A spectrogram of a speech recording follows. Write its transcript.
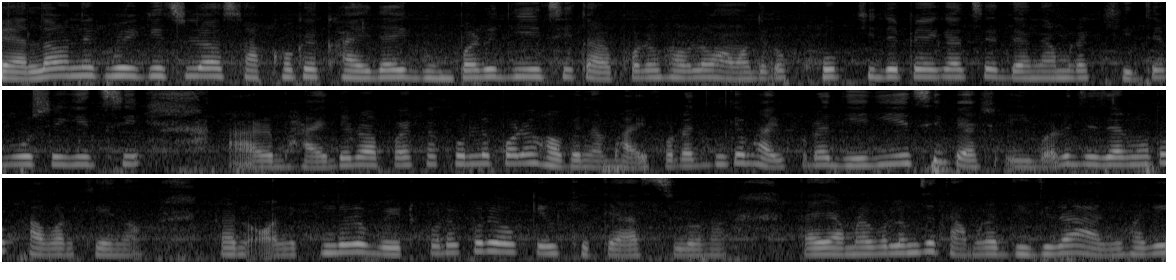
বেলা অনেক হয়ে গেছিল, আর সাক্ষ্যকে খাই দাই ঘুম পাড়িয়ে দিয়েছি। তারপরে ভাবলাম আমাদেরও খুব খিদে পেয়ে গেছে দেন আমরা খিদে বসে গেছি। আর ভাইদের অপেক্ষা করলে পরে হবে না, ভাই ফোটার দিনকে ভাই ফোঁটা দিয়ে দিয়েছি, ব্যাস এইবারে যে যার মতো খাবার খেয়ে নাও। কারণ অনেকক্ষণ ধরে ওয়েট করে করে ও কেউ খেতে আসছিল না। তাই আমরা বললাম যে আমরা দিদিরা আগে ভাগে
